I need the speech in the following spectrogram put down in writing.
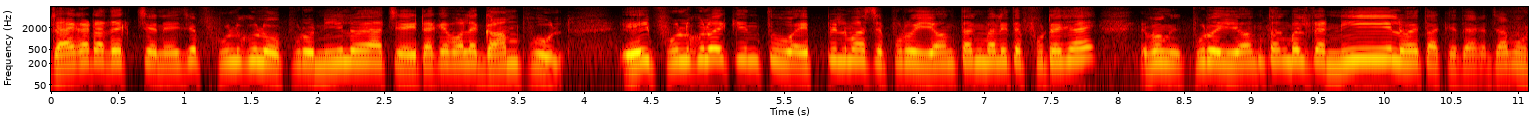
জায়গাটা দেখছেন, এই যে ফুলগুলো পুরো নীল হয়ে আছে, এটাকে বলে গাম ফুল। এই ফুলগুলোই কিন্তু এপ্রিল মাসে পুরো ইয়ংতাং ভ্যালিতে ফুটে যায় এবং পুরো ইয়ংতাং ভ্যালিটা নীল হয়ে থাকে। যেমন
